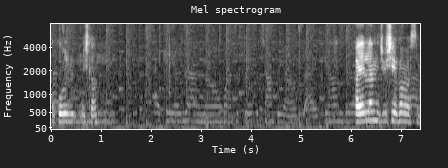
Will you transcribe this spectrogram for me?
Okulumuz lan. Hayır lan hiçbir şey yapamazsın.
